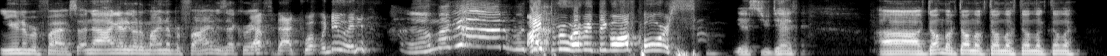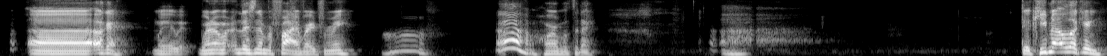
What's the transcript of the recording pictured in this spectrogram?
You're number five. So now I got to go to my number five. Is that correct? Yep, that's what we're doing. Oh my God. I threw everything off course. yes, you did. Uh, don't look, don't look, don't look, don't look, don't look. Uh, okay. Wait, wait. We're not, this is number five, right? For me? Ah, I'm horrible today. Uh, keep not looking.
